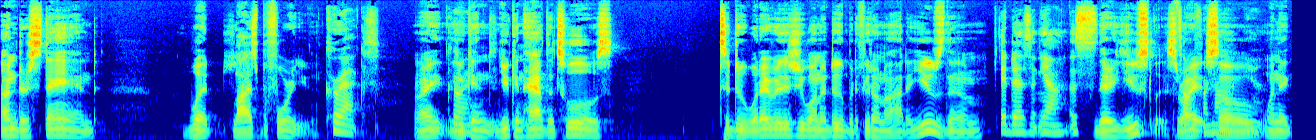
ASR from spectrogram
understand what lies before you Correct. right? You can you can have the tools to do whatever it is you want to do, but if you don't know how to use them, It doesn't, yeah. It's, they're useless, right? So yeah. when it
